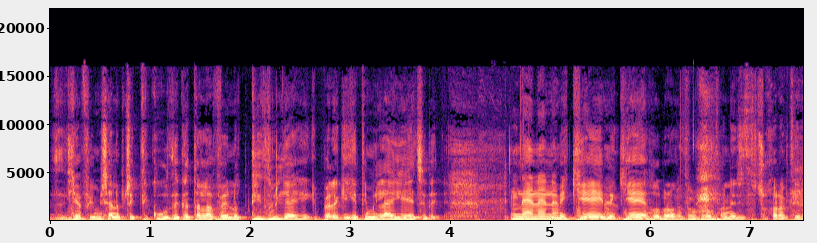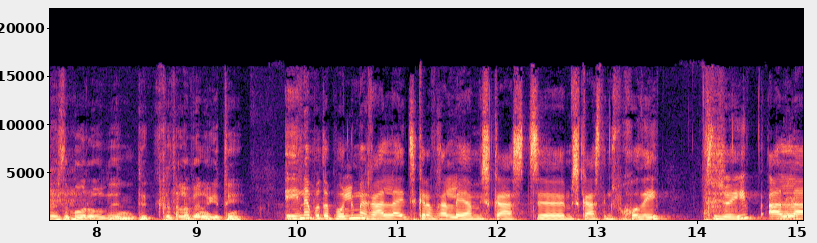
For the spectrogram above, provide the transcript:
διαφήμιση αναψυκτικού. Δεν καταλαβαίνω τι δουλειά έχει εκεί πέρα και γιατί μιλάει έτσι. Δεν- Ναι, ναι, ναι. Με καίει, Ναι. με καίει αυτό το πράγμα καθόλου που εμφανίζεται αυτός ο χαρακτήρας. Δεν μπορώ, δεν, δεν καταλαβαίνω γιατί. Είναι από τα πολύ μεγάλα έτσι, κραυγαλαία miscast, ε, miscastings που έχω δει στη ζωή. Αλλά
